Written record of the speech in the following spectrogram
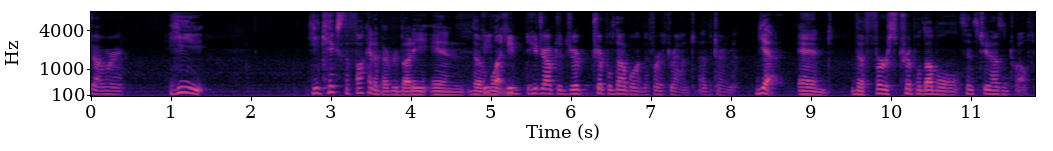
Ja Morant. He he kicks the fuck out of everybody in the He, what? he he dropped a drip, triple double in the first round of the tournament yeah, and the first triple double. since 2012.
